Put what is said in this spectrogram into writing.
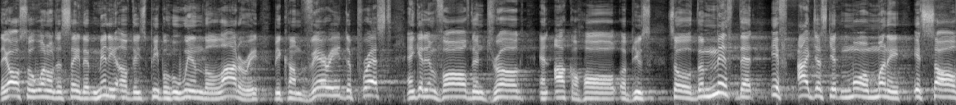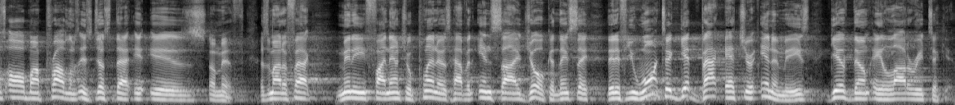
They also went on to say that many of these people who win the lottery become very depressed and get involved in drug and alcohol abuse. So the myth that if I just get more money, it solves all my problems is just that it is a myth. As a matter of fact, many financial planners have an inside joke and they say that if you want to get back at your enemies, give them a lottery ticket.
